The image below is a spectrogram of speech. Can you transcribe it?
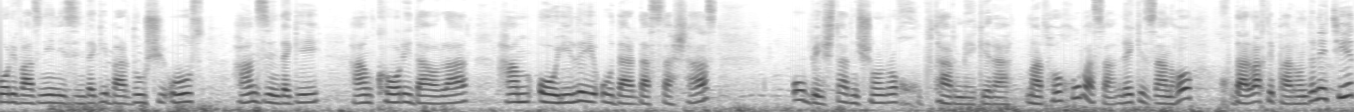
бори вазнини зиндагӣ бар дӯши ӯст ҳам зиндагӣ ҳам кори давлат ҳам оилаи ӯ дар дасташ ҳаст ӯ бештар нишонро хубтар мегирад. Мардҳо хуб ҳастанд лекин занҳо дар вақти паррондани тир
